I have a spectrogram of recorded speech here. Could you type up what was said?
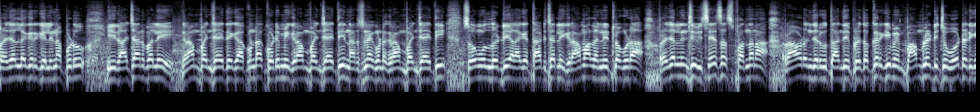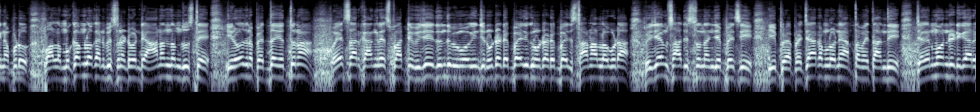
ప్రజల దగ్గరికి వెళ్ళినప్పుడు ఈ రాచానపల్లి గ్రామ పంచాయతీ కాకుండా కొడిమి గ్రామ పంచాయతీ నరసనేకుంట గ్రామ పంచాయతీ సోములదొడ్డి అలాగే తాటిచర్లి ఈ గ్రామాలన్నింటిలో కూడా ప్రజల నుంచి విశేష స్పందన రావడం జరుగుతుంది. ప్రతి ఒక్కరికి మేము పాంప్లెట్ ఇచ్చి ఓటు అడిగినప్పుడు వాళ్ళ ముఖంలో కనిపిస్తున్నటువంటి ఆనందం చూస్తే ఈ రోజున పెద్ద ఎత్తున వైఎస్ఆర్ కాంగ్రెస్ పార్టీ విజయ దుందు మోగించి నూట డెబ్బై ఐదుకు నూట డెబ్బై ఐదు స్థానాల్లో కూడా విజయం సాధిస్తుందని చెప్పేసి ఈ ప్ర- ప్రచారంలోనే అర్థమవుతుంది జగన్మోహన్ రెడ్డి గారు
